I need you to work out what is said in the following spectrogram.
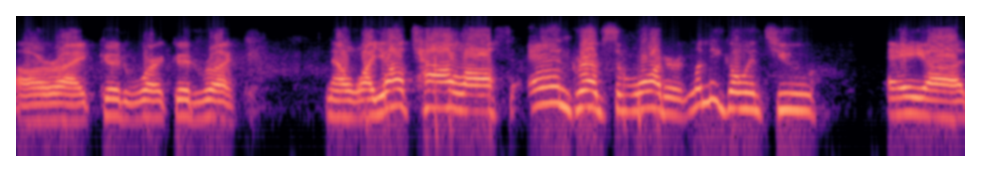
All right, good work, good work. Now, while y'all towel off and grab some water, let me go into a uh,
